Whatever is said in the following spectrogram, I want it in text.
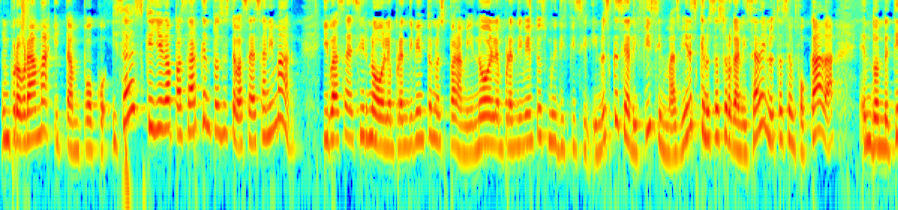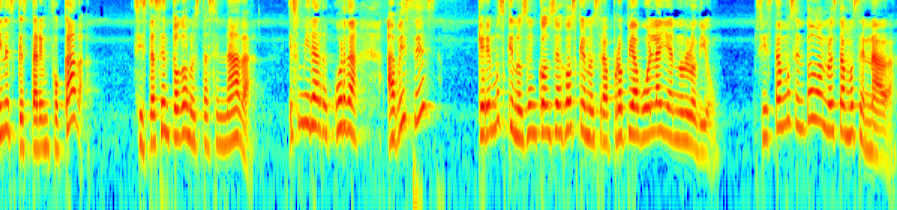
un programa y tampoco. ¿Y sabes qué llega a pasar? Que entonces te vas a desanimar y vas a decir, no, el emprendimiento no es para mí, no, el emprendimiento es muy difícil. Y no es que sea difícil, más bien es que no estás organizada y no estás enfocada en donde tienes que estar enfocada. Si estás en todo, no estás en nada. Eso mira, recuerda, a veces queremos que nos den consejos que nuestra propia abuela ya no lo dio. Si estamos en todo, no estamos en nada.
